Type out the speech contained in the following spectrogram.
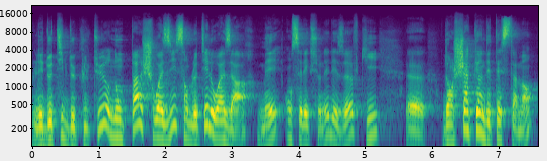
les deux types de cultures n'ont pas choisi, semble-t-il, au hasard, mais ont sélectionné les œuvres qui euh, dans chacun des testaments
